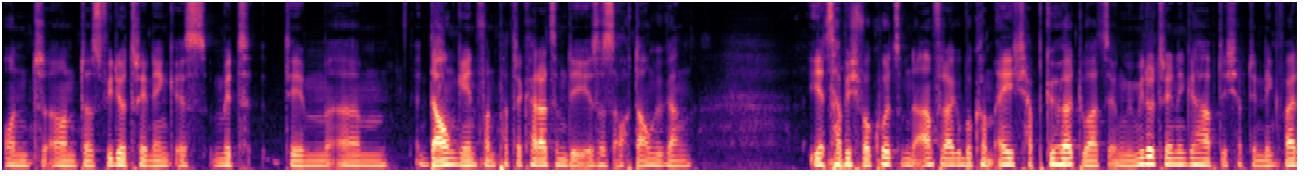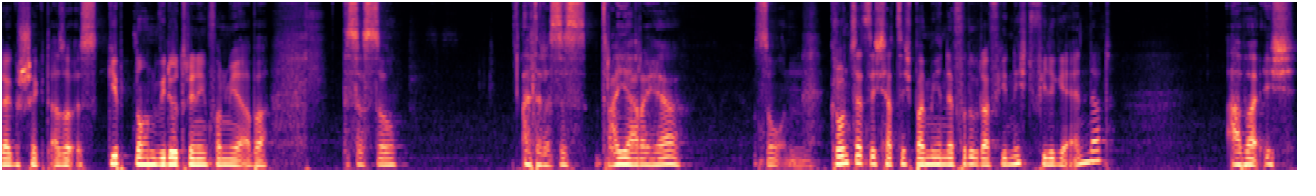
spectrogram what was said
und, und das Videotraining ist mit dem ähm, Downgehen von patrickharazim.de ist es auch down gegangen. Jetzt habe ich vor kurzem eine Anfrage bekommen, ey, ich habe gehört, du hast irgendwie ein Videotraining gehabt, ich habe den Link weitergeschickt. Also es gibt noch ein Videotraining von mir, aber das ist so, Alter, das ist drei Jahre her. So, Mhm. grundsätzlich hat sich bei mir in der Fotografie nicht viel geändert, aber ich,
